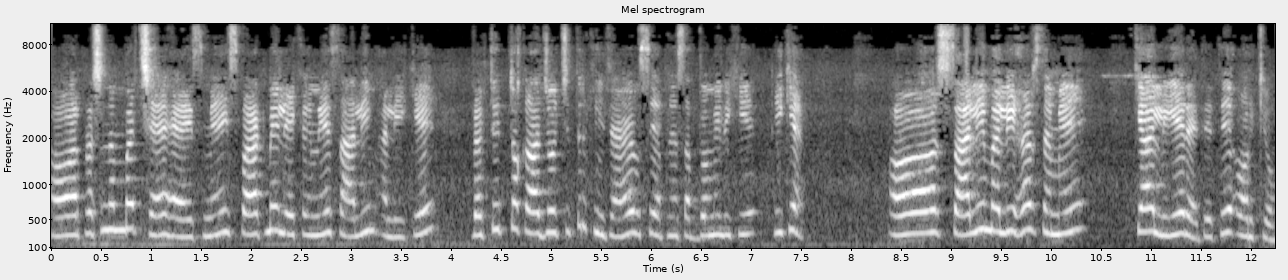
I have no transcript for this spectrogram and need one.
और प्रश्न नंबर छह है, इसमें इस पाठ में लेखक ने सालिम अली के व्यक्तित्व का जो चित्र खींचा है, उसे अपने शब्दों में लिखिए, ठीक है? और सालिम अली हर समय क्या लिए रहते थे और क्यों?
